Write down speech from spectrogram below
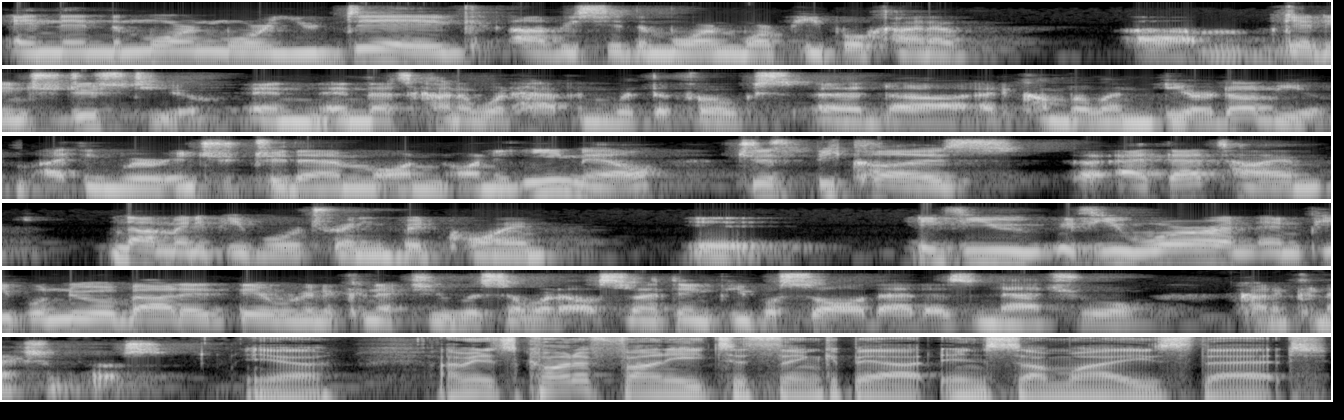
And then the more and more you dig, obviously, the more and more people kind of um, get introduced to you. And, and that's kind of what happened with the folks at, uh, at Cumberland DRW. I think we were introduced to them on, on an email just because uh, at that time, not many people were trading Bitcoin. It, if you if you were and, and people knew about it, they were going to connect you with someone else. And I think people saw that as a natural kind of connection with us. Yeah. I mean, it's kind of funny to think about in some ways that,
